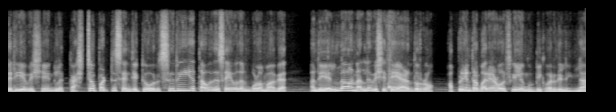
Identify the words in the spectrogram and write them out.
பெரிய விஷயங்களை கஷ்டப்பட்டு செஞ்சுட்டு ஒரு சிறிய தவறு செய்வதன் மூலமாக அந்த எல்லா நல்ல விஷயத்தையும் இழந்துடுறோம் அப்படின்ற மாதிரியான ஒரு ஃபீலிங் உங்களுக்கு வருது இல்லைங்களா?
